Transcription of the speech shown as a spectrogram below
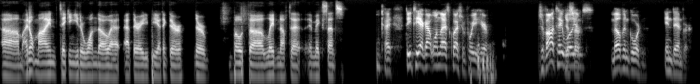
Um, I don't mind taking either one though at, at their ADP. I think they're they're both uh, late enough that it makes sense. Okay, DT, I got one last question for you here. Javonte Yes, Williams, sir. Melvin Gordon in Denver.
